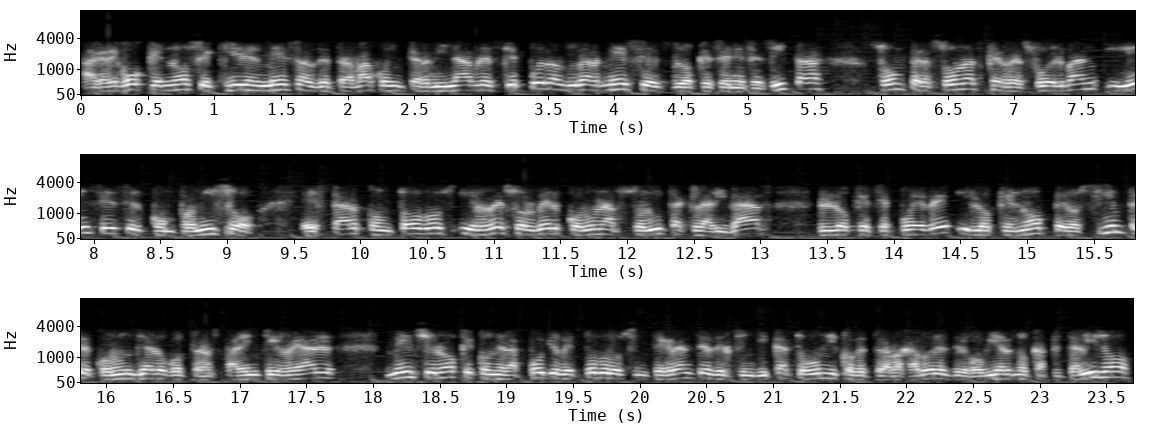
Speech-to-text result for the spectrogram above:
Agregó que no se quieren mesas de trabajo interminables que puedan durar meses. Lo que se necesita son personas que resuelvan y ese es el compromiso, estar con todos y resolver con una absoluta claridad lo que se puede y lo que no, pero siempre con un diálogo transparente y real. Mencionó que con el apoyo de todos los integrantes del Sindicato Único de Trabajadores del Gobierno Capitalino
